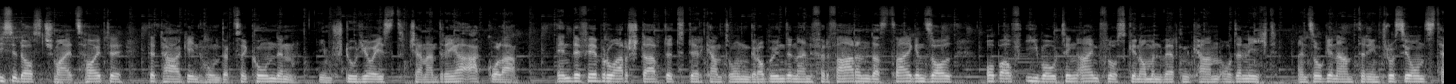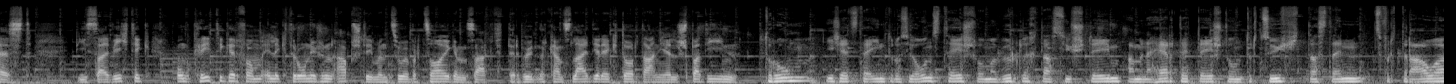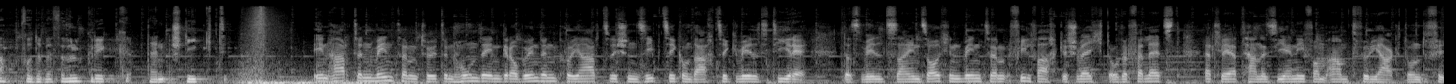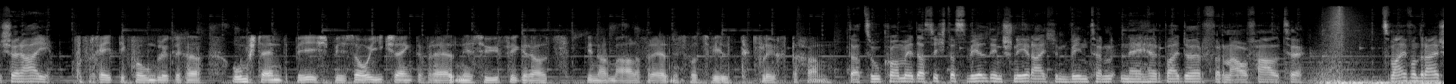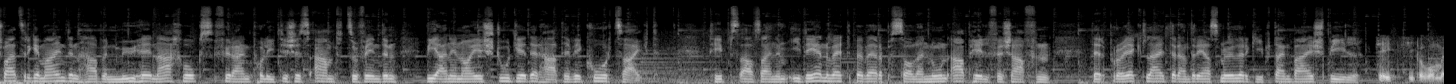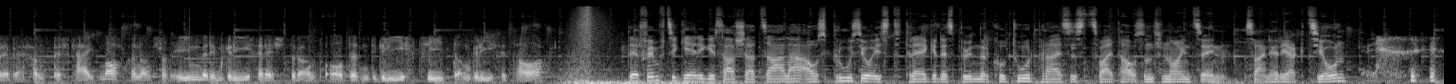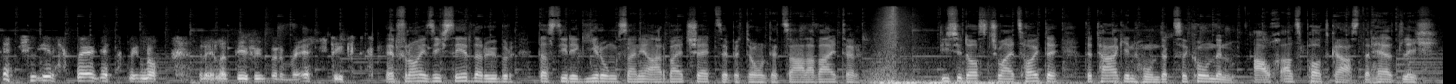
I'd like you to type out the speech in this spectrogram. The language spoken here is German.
Die Südostschweiz heute, der Tag in 100 Sekunden. Im Studio ist Gianandrea Accola. Ende Februar startet der Kanton Graubünden ein Verfahren, das zeigen soll, ob auf E-Voting Einfluss genommen werden kann oder nicht. Ein sogenannter Intrusionstest. Dies sei wichtig, um Kritiker vom elektronischen Abstimmen zu überzeugen, sagt der Bündner Kanzleidirektor Daniel Spadin. Darum ist jetzt der Intrusionstest, wo man wirklich das System an einem Härtetest unterzücht, dass dann das Vertrauen der Bevölkerung dann steigt. In harten Wintern töten Hunde in Graubünden pro Jahr zwischen 70 und 80 Wildtiere. Das Wild sei in solchen Wintern vielfach geschwächt oder verletzt, erklärt Hannes Jenny vom Amt für Jagd und Fischerei. Die Verkettung von unglücklichen Umständen ist bei so eingeschränkten Verhältnissen häufiger als bei normalen Verhältnissen, wo das Wild flüchten kann. Dazu komme, dass sich das Wild in schneereichen Wintern näher bei Dörfern aufhalte. Zwei von drei Schweizer Gemeinden haben Mühe, Nachwuchs für ein politisches Amt zu finden, wie eine neue Studie der HTW Kur zeigt. Tipps aus einem Ideenwettbewerb sollen nun Abhilfe schaffen. Der Projektleiter Andreas Müller gibt ein Beispiel. Sitzungen, wo man eben per Skype machen kann, anstatt immer im gleichen Restaurant oder in der gleichen Zeit am gleichen Tag. Der 50-jährige Sascha Zala aus Prusio ist Träger des Bündner Kulturpreises 2019. Seine Reaktion? Schwierig ich bin noch relativ überwältigt. Er freue sich sehr darüber, dass die Regierung seine Arbeit schätze, betonte Zala weiter. Die Südostschweiz heute, der Tag in 100 Sekunden, auch als Podcast erhältlich.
